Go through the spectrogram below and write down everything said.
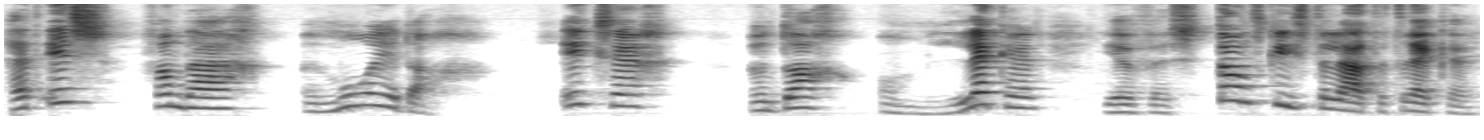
Het is vandaag een mooie dag. Ik zeg een dag om lekker je verstandskies te laten trekken.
